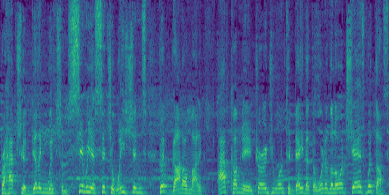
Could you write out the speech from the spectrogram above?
Perhaps you're dealing with some serious situations. Good God Almighty, I've come to encourage you on today that the word of the Lord shares with us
